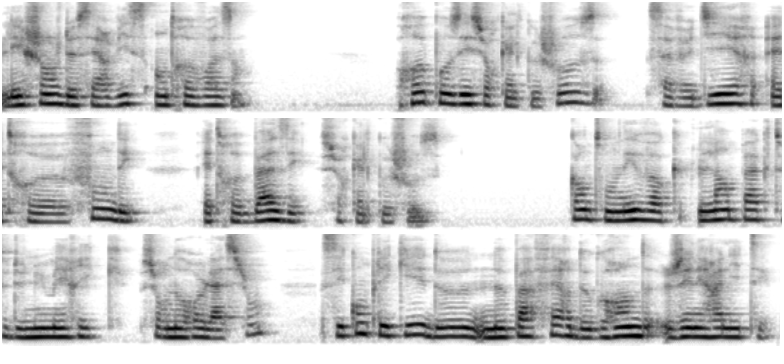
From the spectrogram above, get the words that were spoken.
l'échange de services entre voisins reposer sur quelque chose, ça veut dire être fondé, être basé sur quelque chose. Quand on évoque l'impact du numérique sur nos relations, c'est compliqué de ne pas faire de grandes généralités.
